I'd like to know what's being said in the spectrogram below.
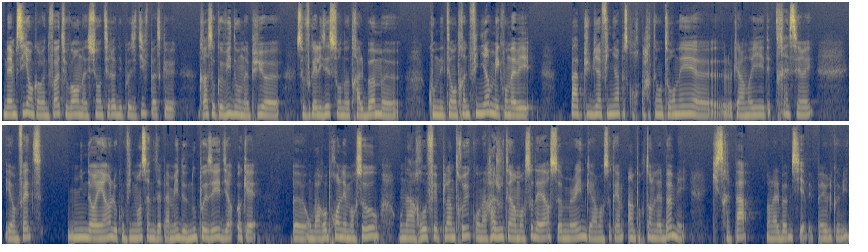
Même si, encore une fois, tu vois, on a su en tirer du positif parce que grâce au Covid, on a pu se focaliser sur notre album qu'on était en train de finir, mais qu'on n'avait pas pu bien finir parce qu'on repartait en tournée. le calendrier était très serré. Et en fait, mine de rien, le confinement, ça nous a permis de nous poser et dire, OK, euh, on va reprendre les morceaux. On a refait plein de trucs. On a rajouté un morceau d'ailleurs, Submarine, qui est un morceau quand même important de l'album, et qui serait pas dans l'album s'il n'y avait pas eu le Covid.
